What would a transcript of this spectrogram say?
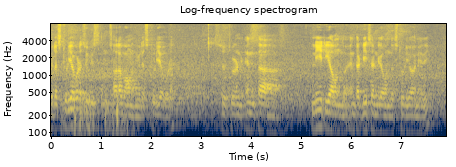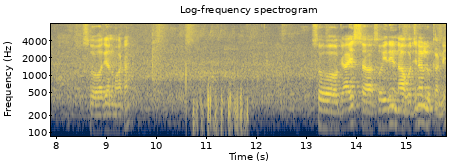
వీళ్ళ స్టూడియో కూడా చూపిస్తాను చాలా బాగుంది వీళ్ళ స్టూడియో కూడా. సో చూడండి ఎంత నీట్గా ఉందో ఎంత డీసెంట్గా ఉందో స్టూడియో అనేది. సో అది అనమాట సో గాయస్ సో ఇది నా ఒరిజినల్ లుక్ అండి.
